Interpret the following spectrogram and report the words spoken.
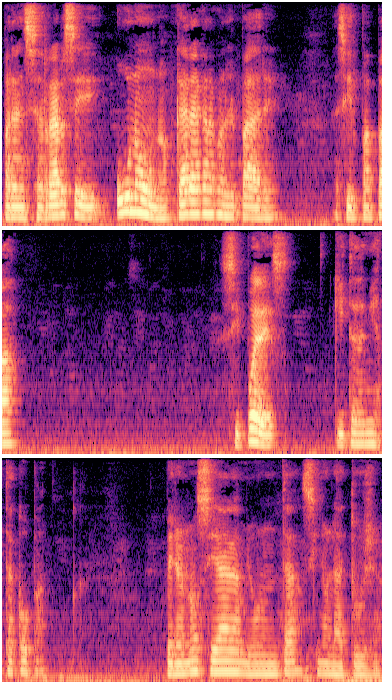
para encerrarse uno a uno, cara a cara con el Padre. Decir, papá, si puedes, quita de mí esta copa, pero no se haga mi voluntad sino la tuya.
